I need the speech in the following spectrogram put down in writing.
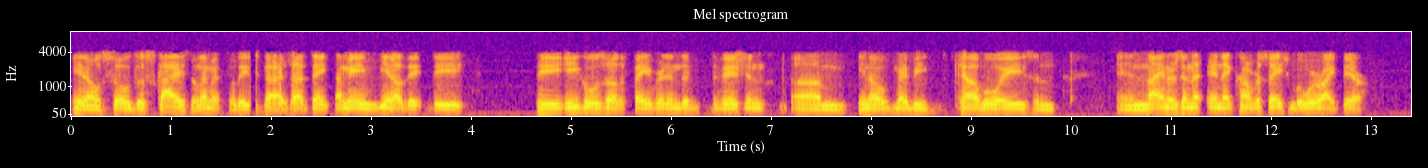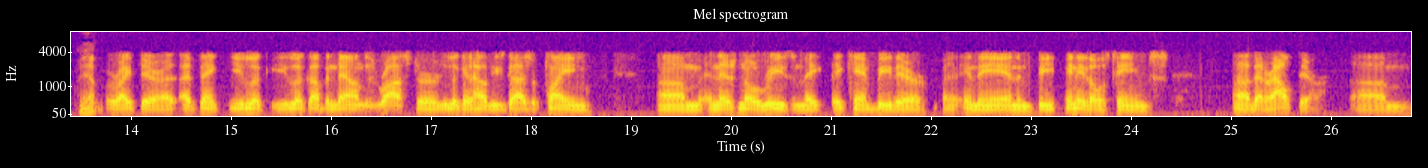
you know, so the sky is the limit for these guys. I think. I mean, you know, the the the Eagles are the favorite in the division. Um, you know, maybe Cowboys and and Niners in that in that conversation, but we're right there. Yep. We're right there. I, I think you look you look up and down this roster. You look at how these guys are playing, um, and there's no reason they they can't be there in the end and beat any of those teams uh, that are out there. Um,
